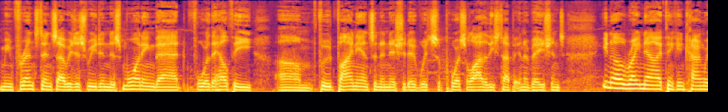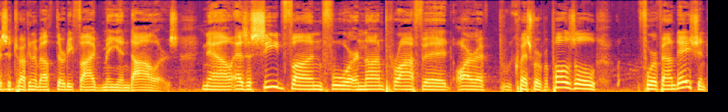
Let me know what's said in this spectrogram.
I mean, for instance, I was just reading this morning that for the Healthy um, Food Financing Initiative, which supports a lot of these type of innovations, you know, right now I think in Congress they're talking about thirty-five million dollars. Now, as a seed fund for a nonprofit RF request for a proposal for a foundation,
